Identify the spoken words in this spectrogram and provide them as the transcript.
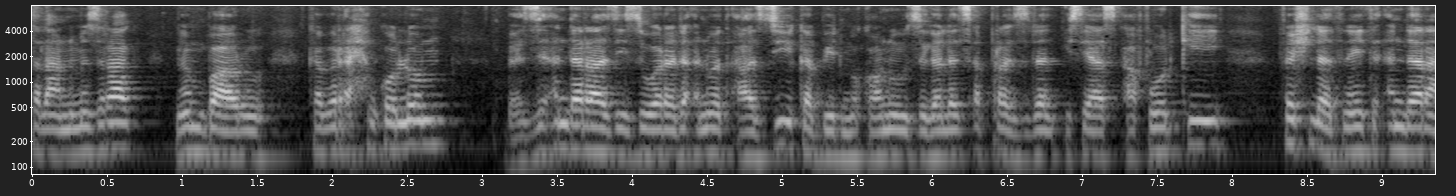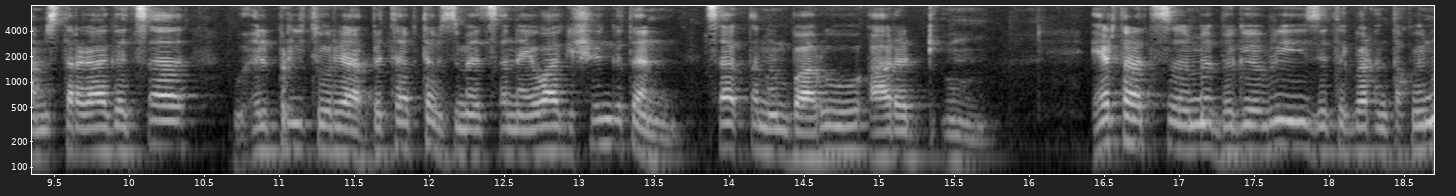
ሰላም ንምዝራግ ምንባሩ ከብርሕ እንከሎም በዚ እንደራ እዚ ዝወረደ ዕንወት ኣዝዩ ከቢድ ምዃኑ ዝገለጸ ፕረዚደንት ኢሳያስ ኣፈወርቂ ፍሽለት ናይቲ እንደራ ምስ ተረጋገፀ ውዕል ፕሪቶርያ ብተብተብ ዝመፀ ናይ ዋሽንግተን ፀቅጢ ምንባሩ ኣረዲኡ ኤርትራ ትስምዕ ብግብሪ ዝትግበር እንተኮይኑ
